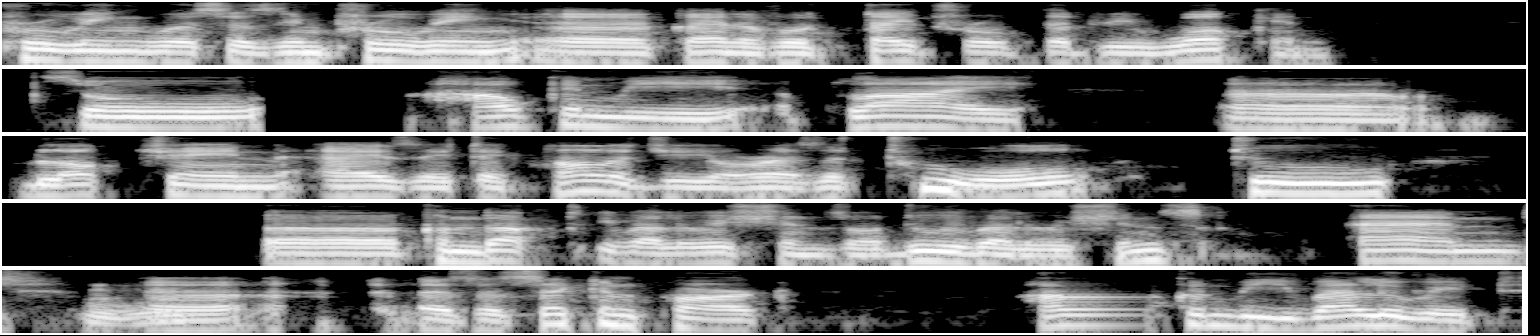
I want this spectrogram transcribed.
proving versus improving, uh, kind of a tightrope that we walk in. So how can we apply uh, blockchain as a technology or as a tool to uh, conduct evaluations or do evaluations? And mm-hmm. Uh, as a second part, how can we evaluate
